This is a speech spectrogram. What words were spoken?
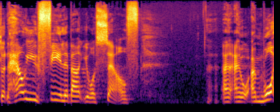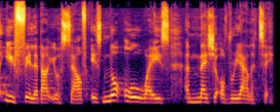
that how you feel about yourself and, and, what you feel about yourself is not always a measure of reality.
